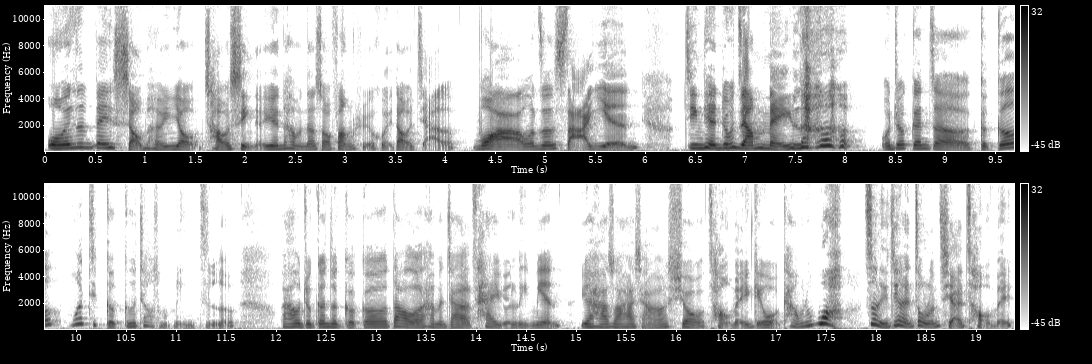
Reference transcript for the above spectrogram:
我们是被小朋友吵醒的，因为他们那时候放学回到家了。哇，我真傻眼，今天就这样没了。我就跟着哥哥，忘记哥哥叫什么名字了。然后我就跟着哥哥到了他们家的菜园里面，因为他说他想要秀草莓给我看。我说哇，这里竟然种了起来草莓！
